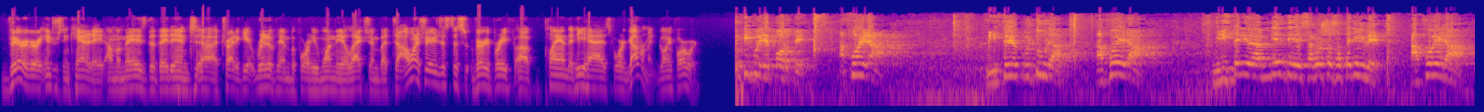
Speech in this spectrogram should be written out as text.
very, very interesting candidate. I'm amazed that they didn't uh, try to get rid of him before he won the election. But uh, I want to show you just this very brief uh, plan that he has for government going forward. y deporte, afuera. Ministerio de Cultura, afuera. Ministerio de Ambiente y Desarrollo Sostenible, afuera.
